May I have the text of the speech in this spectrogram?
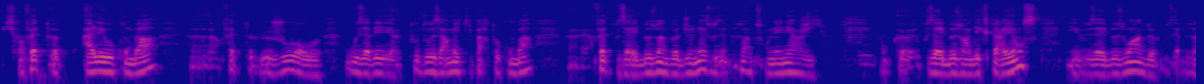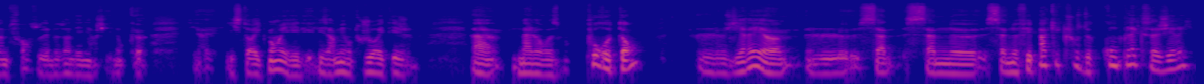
puisqu'en fait, aller au combat, euh, en fait, le jour où vous avez euh, toutes vos armées qui partent au combat, euh, en fait, vous avez besoin de votre jeunesse, vous avez besoin de son énergie. Mmh. Donc, vous avez besoin d'expérience, mais vous avez besoin de, vous avez besoin de force, vous avez besoin d'énergie. Donc, historiquement, et les, armées ont toujours été jeunes, malheureusement. Pour autant, je dirais, ça, ça, ne, ça ne fait pas quelque chose de complexe à gérer.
